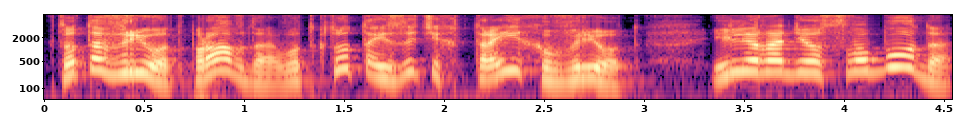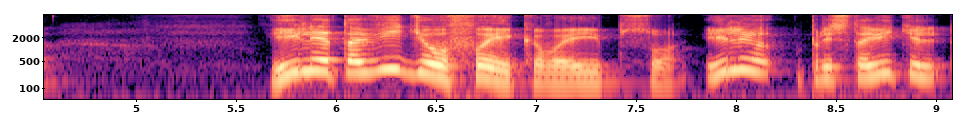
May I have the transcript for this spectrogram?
Кто-то врет, правда? Вот кто-то из этих троих врет. Или Радио Свобода, или это видео фейковое ИПСО, или представитель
